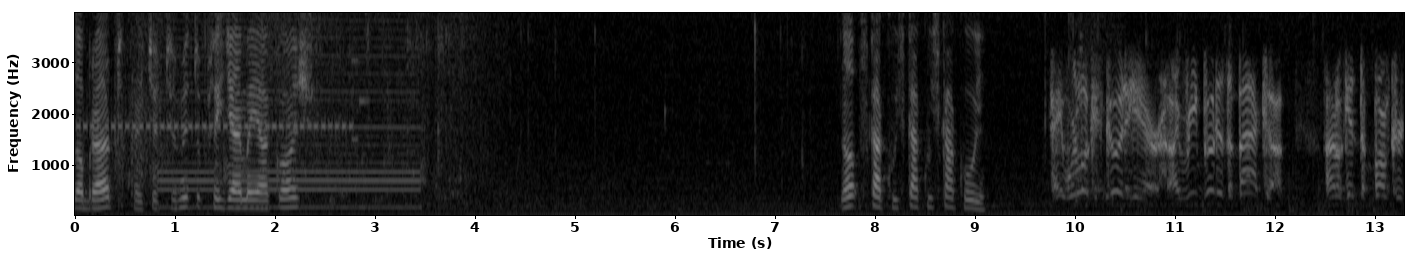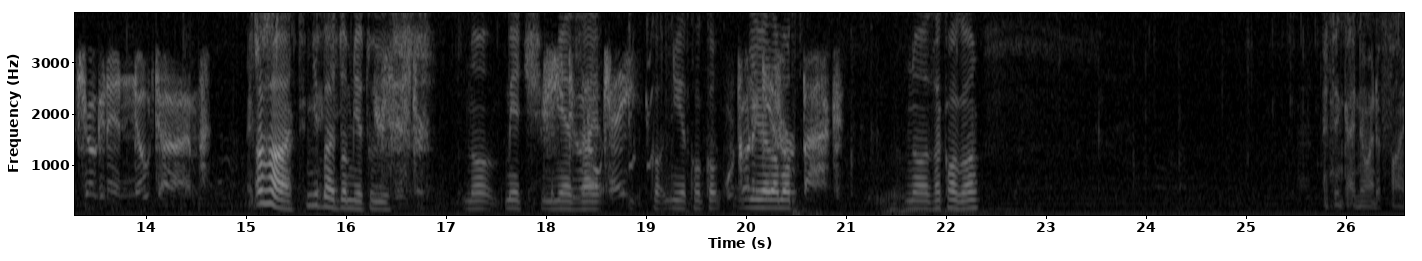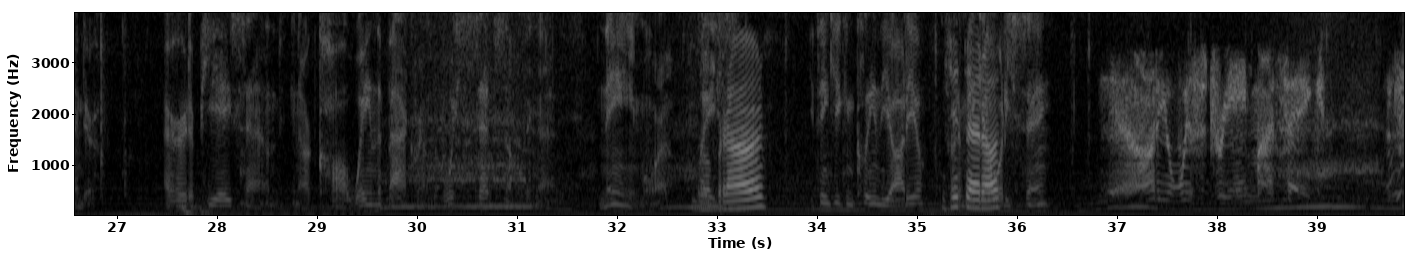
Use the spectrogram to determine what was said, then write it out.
Dobra, czekajcie, czy my tu przejdziemy jakoś? No, skakuj, skakuj, skakuj. Hey, we're looking good here. I rebooted the backup. That'll get the bunker chugging in no time. Aha, nie będą mnie tu już, no, mieć mnie za... Ko, nie, ko, ko, We're nie wiadomo, no, za kogo. I think I know how to find her. I heard a PA sound in our call way in the background. The voice said something, a name or a place. Dobra, You think you can clean the audio? Gdzie Try to make out teraz? what he's saying? Yeah, audio wizardry ain't my thing.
